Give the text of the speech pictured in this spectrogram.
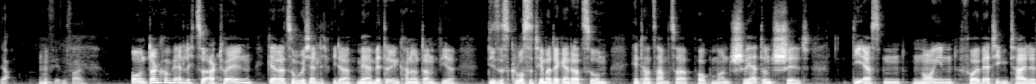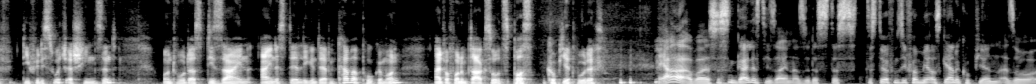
Ja, mhm. auf jeden Fall. Und dann kommen wir endlich zur aktuellen Generation, wo ich endlich wieder mehr mitreden kann und dann wir dieses große Thema der Generation hinter uns haben, zwar Pokémon Schwert und Schild. Die ersten neun vollwertigen Teile, die für die Switch erschienen sind und wo das Design eines der legendären Cover-Pokémon einfach von einem Dark Souls-Boss kopiert wurde. Ja, aber es ist ein geiles Design. Also das, das, das dürfen sie von mir aus gerne kopieren. Also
